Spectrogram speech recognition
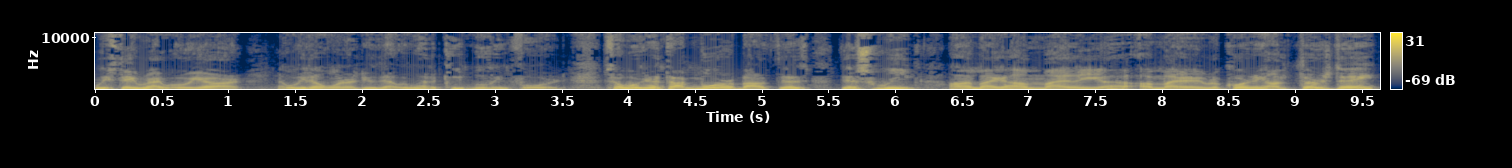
we stay right where we are. And we don't want to do that. We want to keep moving forward. So we're going to talk more about this this week on my on my uh, on my recording on Thursday.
